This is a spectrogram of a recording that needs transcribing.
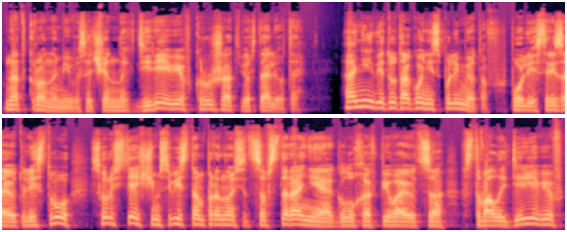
над кронами высоченных деревьев кружат вертолеты. Они ведут огонь из пулеметов, пули срезают листву, с хрустящим свистом проносятся в стороне, глухо впиваются в стволы деревьев,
